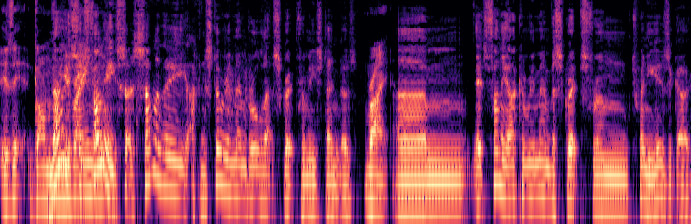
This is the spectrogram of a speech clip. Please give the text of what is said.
is it gone No, from your it's, brain? it's funny. So, some of the, I can still remember all that script from EastEnders. Right. Um, it's funny, I can remember scripts from 20 years ago.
